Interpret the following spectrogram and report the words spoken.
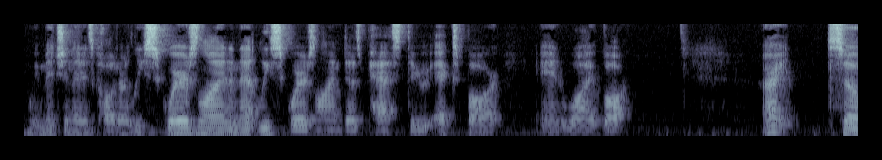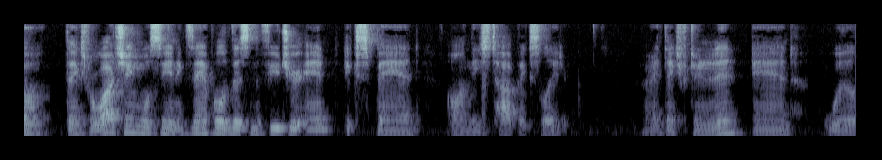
We mentioned that it's called our least squares line, and that least squares line does pass through x bar and y bar. All right, so thanks for watching. We'll see an example of this in the future and expand on these topics later. All right, thanks for tuning in, and we'll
